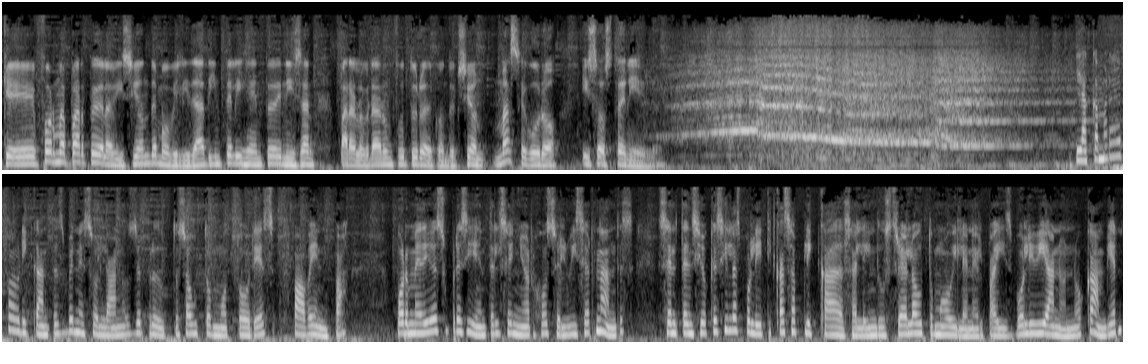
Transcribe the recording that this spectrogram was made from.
que forma parte de la visión de movilidad inteligente de Nissan para lograr un futuro de conducción más seguro y sostenible. La Cámara de Fabricantes Venezolanos de Productos Automotores, FAVENPA, por medio de su presidente, el señor José Luis Hernández, sentenció que si las políticas aplicadas a la industria del automóvil en el país boliviano no cambian,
